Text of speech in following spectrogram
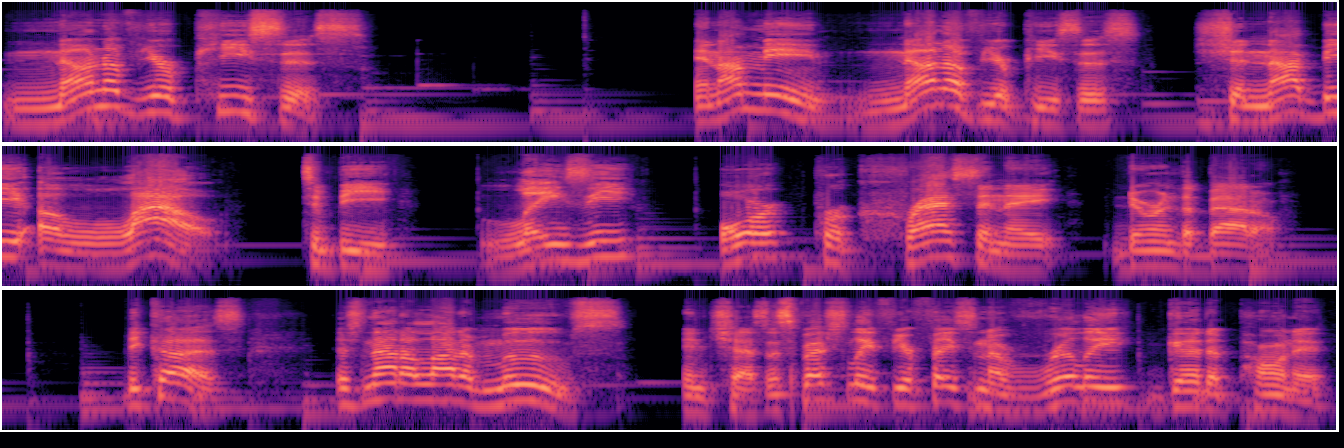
none of your pieces, and I mean none of your pieces, should not be allowed to be lazy or procrastinate during the battle. Because there's not a lot of moves in chess, especially if you're facing a really good opponent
